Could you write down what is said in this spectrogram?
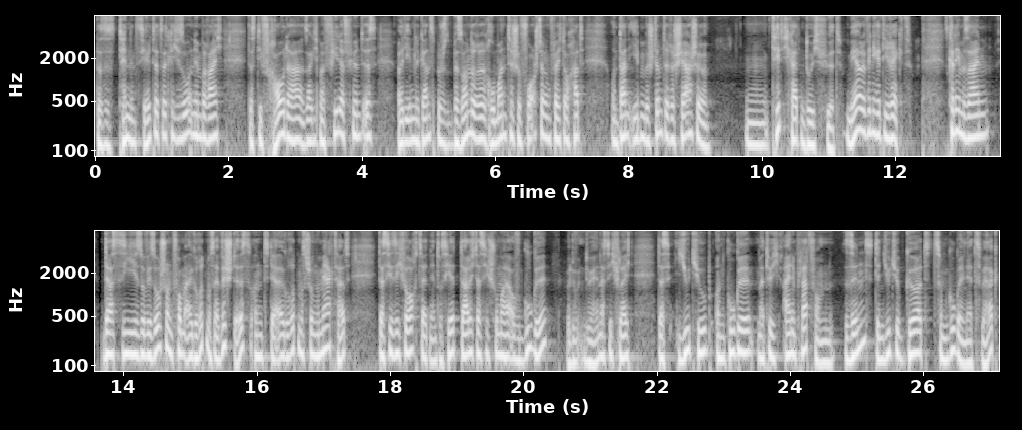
Das ist tendenziell tatsächlich so in dem Bereich, dass die Frau da, sage ich mal, federführend ist, weil die eben eine ganz besondere romantische Vorstellung vielleicht auch hat und dann eben bestimmte Recherche hm, Tätigkeiten durchführt, mehr oder weniger direkt. Es kann eben sein, dass sie sowieso schon vom Algorithmus erwischt ist und der Algorithmus schon gemerkt hat, dass sie sich für Hochzeiten interessiert, dadurch, dass sie schon mal auf Google, du, du erinnerst dich vielleicht, dass YouTube und Google natürlich eine Plattform sind, denn YouTube gehört zum Google-Netzwerk.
